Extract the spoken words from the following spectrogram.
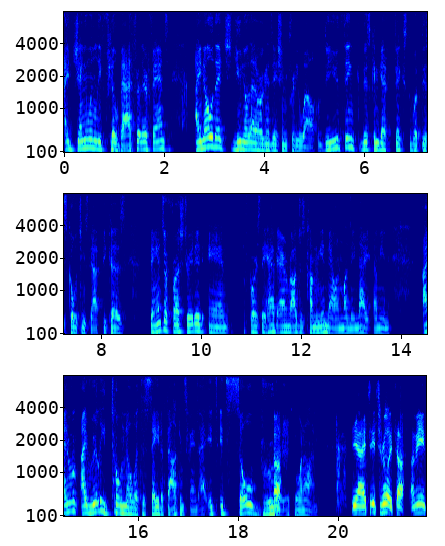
I genuinely feel bad for their fans. I know that you know that organization pretty well. Do you think this can get fixed with this coaching staff? Because fans are frustrated and of course, they have Aaron Rodgers coming in now on Monday night. I mean, I don't, I really don't know what to say to Falcons fans. I, it's it's so brutal Tough. what's going on. Yeah, it's it's really tough. I mean,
